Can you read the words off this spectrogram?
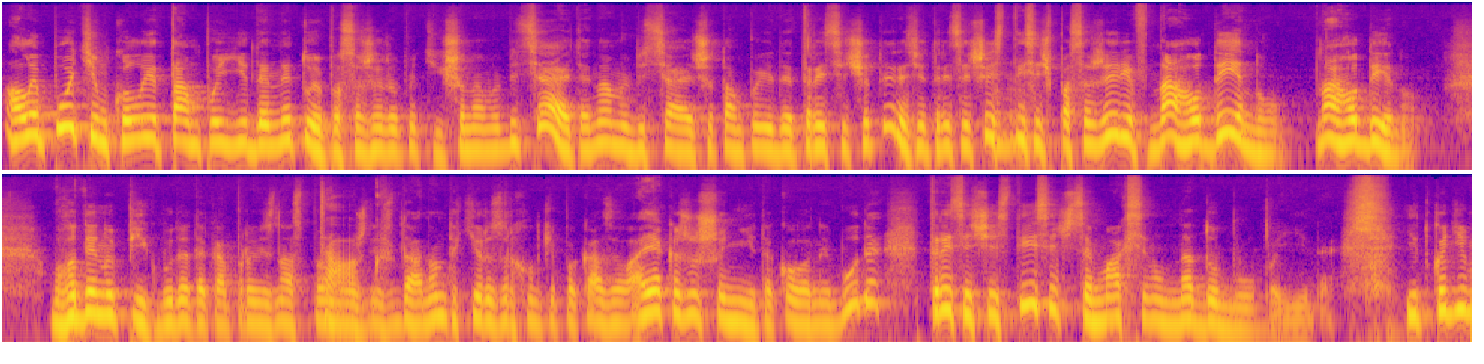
Але потім, коли там поїде не той пасажиропотік, що нам обіцяють, а нам обіцяють, що там поїде 34 чи 36 тисяч пасажирів на годину. На годину. В годину пік буде така провізна спроможність. Да, нам такі розрахунки показували. А я кажу, що ні, такого не буде. 36 тисяч це максимум на добу поїде. І тоді,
